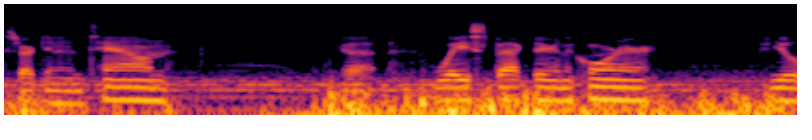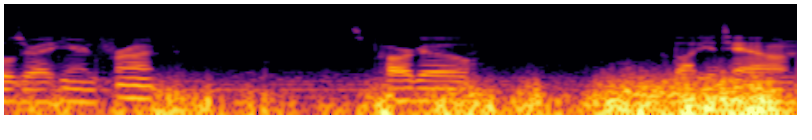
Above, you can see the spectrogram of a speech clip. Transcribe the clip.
Start getting into town. Got waste back there in the corner. Fuels right here in front. Some cargo. The body of town.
